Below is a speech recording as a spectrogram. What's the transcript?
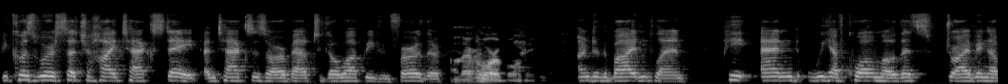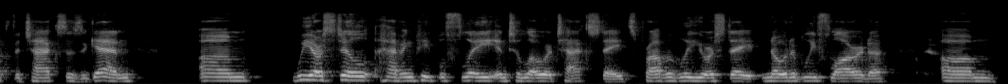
because we're such a high tax state and taxes are about to go up even further. Oh, they're horrible. Under the Biden plan. And we have Cuomo that's driving up the taxes again. Um, we are still having people flee into lower tax states, probably your state, notably Florida. Um,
